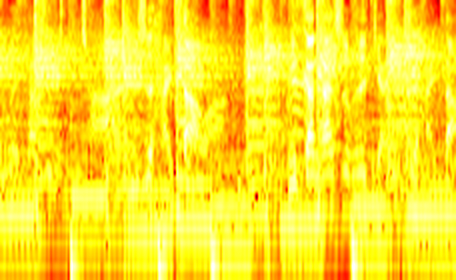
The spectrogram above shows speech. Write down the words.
因为他是警察，你是海盗啊。你刚刚是不是讲你是海盗？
